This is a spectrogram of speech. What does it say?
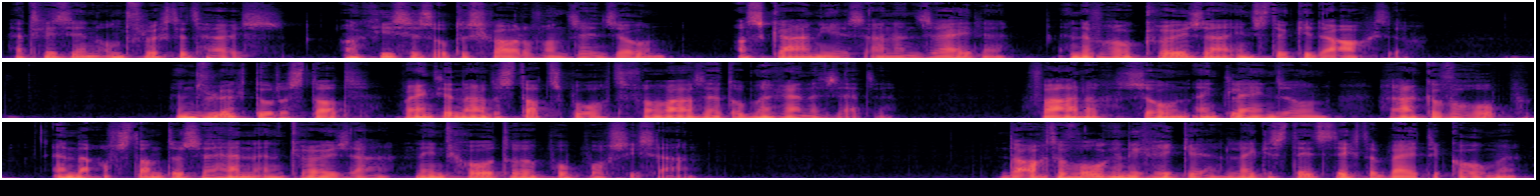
Het gezin ontvlucht het huis, Anchises op de schouder van zijn zoon, Ascanius aan een zijde en de vrouw Creusa een stukje daarachter. Hun vlucht door de stad brengt hen naar de stadspoort van waar ze het op een rennen zetten. Vader, zoon en kleinzoon raken voorop en de afstand tussen hen en Creusa neemt grotere proporties aan. De achtervolgende Grieken lijken steeds dichterbij te komen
